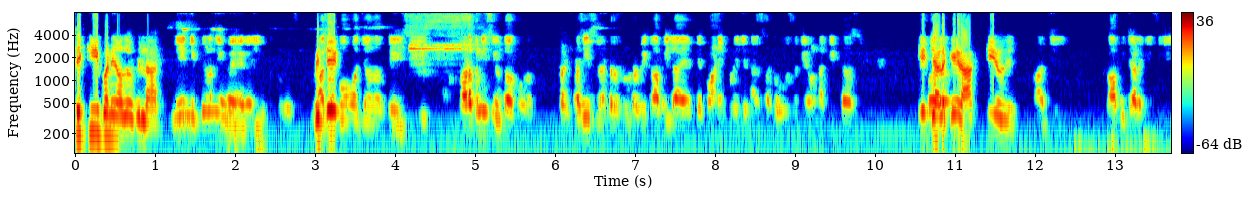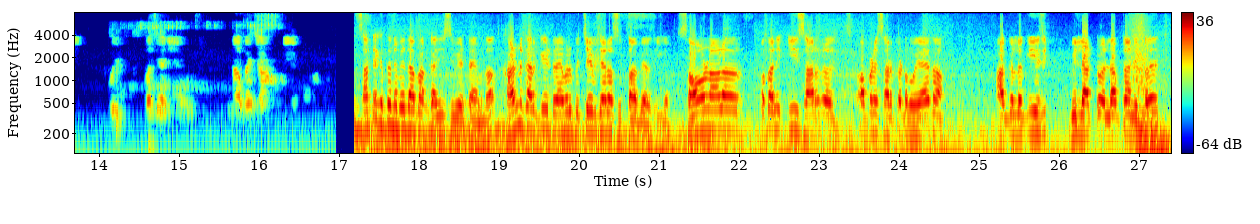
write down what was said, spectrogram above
ਤੇ ਕੀ ਬਣਿਆ ਉਦੋਂ ਫਿਰ ਲਾਸ਼ ਨਹੀਂ ਨਿਕਲ ਨਹੀਂ ਹੋਇਆ ਹੈਗਾ ਜੀ ਵਿੱਚੇ- ਬਹੁਤ ਜ਼ਿਆਦਾ ਤੇਜ਼ ਸੀ। ਫੜਕ ਨਹੀਂ ਸੀ ਹੁੰਦਾ ਕੋਲ। ਅਸੀਂ ਸਿਲੰਡਰ ਸਿਲੰਡਰ ਵੀ ਕਾਫੀ ਲਾਏ ਤੇ ਪਾਣੀ ਪੂਰੀ ਜਿੰਨਾ ਸਾਡਾ ਹੋ ਸਕੇ ਉਹਨਾਂ ਕੀਤਾ ਸੀ। ਕੀ ਜਲ ਕੇ ਰਾਖ ਕੀ ਹੋਈ? ਹਾਂਜੀ ਕਾਫੀ ਜਲ ਗਈ ਸੀ ਕੋਈ ਬਚਿਆ ਨਹੀਂ ਨਾ ਪਹਿਚਾਣ ਹੋਈ ਸਾਢੇ ਕੁ ਤਿੰਨ ਵਜੇ ਦਾ ਵਾਕਾ ਜੀ ਸਵੇਰ ਟਾਈਮ ਦਾ। ਖੜਨ ਕਰਕੇ ਡਰਾਈਵਰ ਵਿੱਚੇ ਵਿਚਾਰਾ ਸੁੱਤਾ ਪਿਆ ਸੀਗਾ। ਸੌਣ ਨਾਲ ਪਤਾ ਨਹੀਂ ਕੀ ਸਰ ਆਪਣੇ ਸਰਕਟ ਹੋਇਆ ਇਹਦਾ। ਅੱਗ ਲੱਗੀ ਸੀ। ਵੀ ਲੱਟ ਲਪਟਾ ਨਿਕਲੇ।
